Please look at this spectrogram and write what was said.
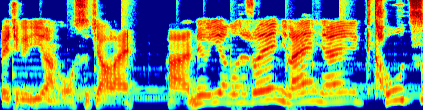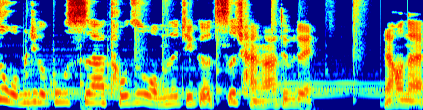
被这个伊朗公司叫来啊，那个伊朗公司说：“哎，你来，你来投资我们这个公司啊，投资我们的这个资产啊，对不对？”然后呢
